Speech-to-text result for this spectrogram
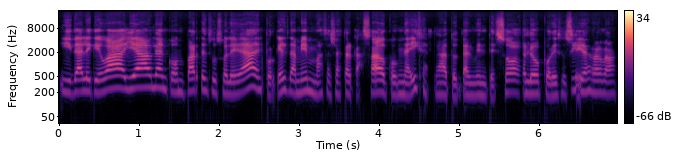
y dale que va y hablan, comparten sus soledades, porque él también, más allá de estar casado con una hija, estaba totalmente solo, por eso Sí, se, es verdad.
